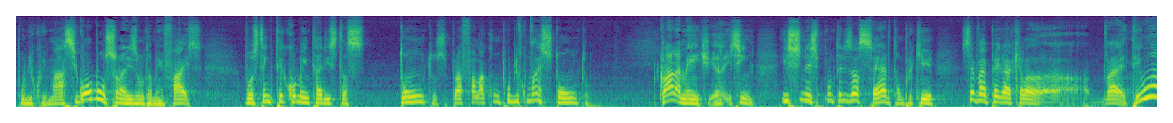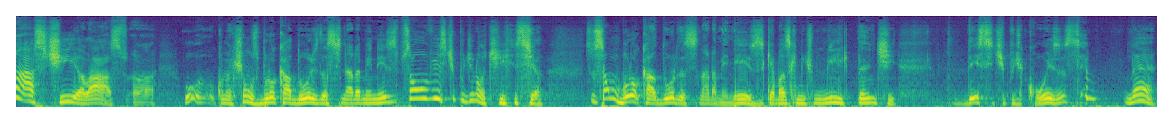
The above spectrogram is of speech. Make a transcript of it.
público em massa, igual o bolsonarismo também faz, você tem que ter comentaristas tontos para falar com um público mais tonto. Claramente, assim, isso nesse ponto eles acertam, porque você vai pegar aquela. Vai, tem uma astia lá, a, o, como é que chama? Os brocadores da Sinara Menezes precisam ouvir esse tipo de notícia. Se você é um brocador da Sinara Menezes, que é basicamente um militante desse tipo de coisa, você né?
